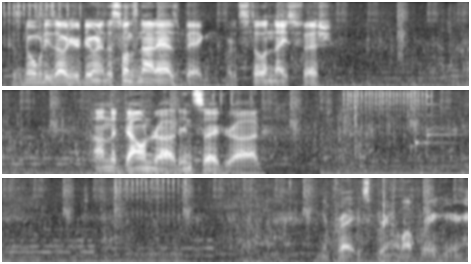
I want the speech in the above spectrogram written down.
because nobody's out here doing it. This one's not as big, but it's still a nice fish. On the down rod, inside rod. Probably just bring them up right here.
